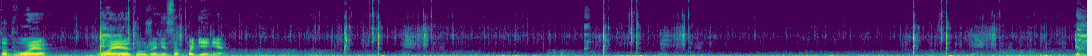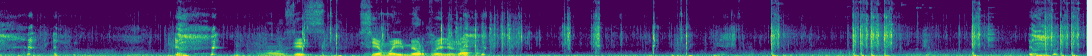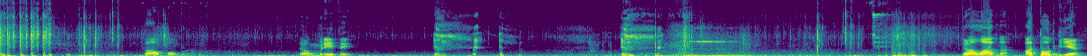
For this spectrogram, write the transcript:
Что двое? Двое это уже не совпадение. Ну, здесь все мои мертвые лежат. Слава богу. Да умри ты. Да ладно. А тот где?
